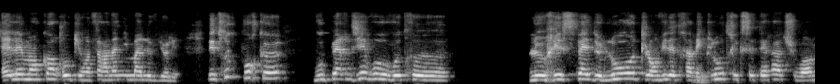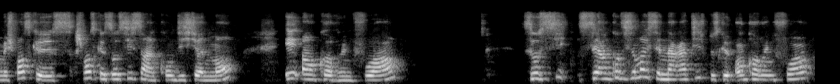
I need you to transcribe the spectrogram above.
Elle aime encore, ok, on va faire un animal le violer. Des trucs pour que vous perdiez vos, votre, le respect de l'autre, l'envie d'être avec l'autre, etc. Tu vois. Mais je pense que, je pense que ça aussi, c'est un conditionnement. Et encore une fois, c'est aussi, c'est un conditionnement et c'est narratif parce que, encore une fois,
